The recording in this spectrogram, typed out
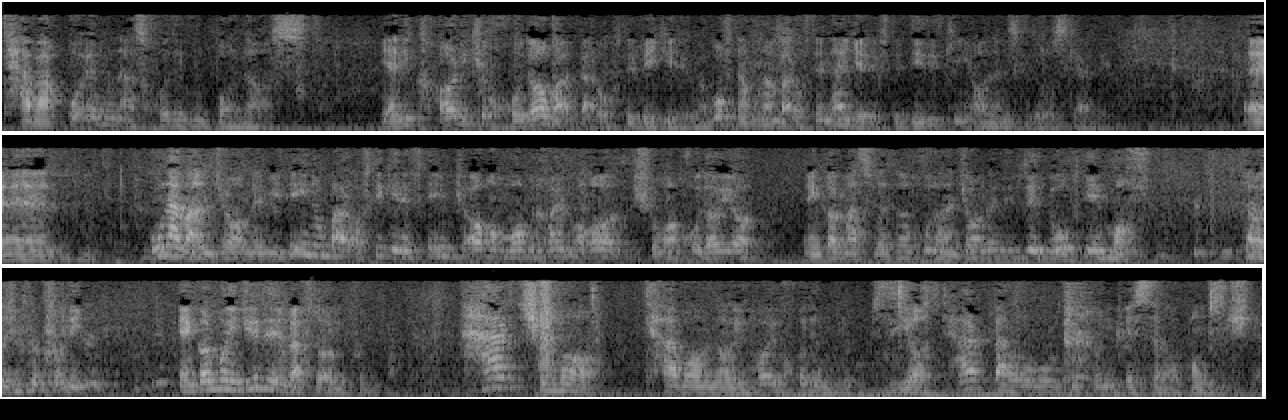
توقعمون از خودمون بالاست. یعنی کاری که خدا باید بر عهده بگیره. و گفتم اونم بر عهده نگرفته. دیدید که این آدمی که درست کرده. اونم انجام نمیده. اینو بر عهده گرفته ایم که آقا ما می‌خوایم آقا شما خدایا انگار مسئولیت خود انجام ندید به عهده ما. توجه می‌کنید انگار ما اینجوری داریم رفتار می‌کنیم. هر چه ما توانایی های خودمون رو زیادتر برآورد کنیم استرابمون بیشتره.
